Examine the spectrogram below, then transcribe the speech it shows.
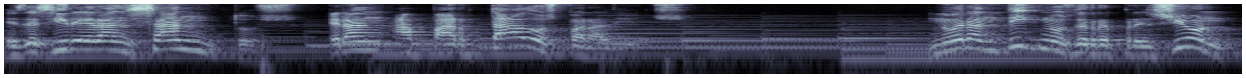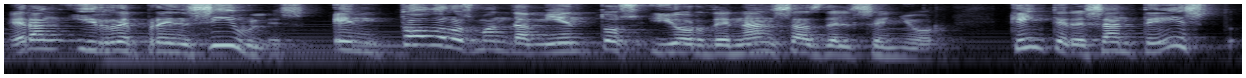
Es decir, eran santos, eran apartados para Dios no eran dignos de reprensión, eran irreprensibles en todos los mandamientos y ordenanzas del Señor. Qué interesante esto.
